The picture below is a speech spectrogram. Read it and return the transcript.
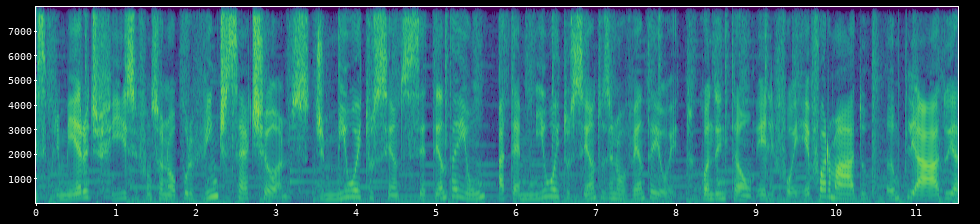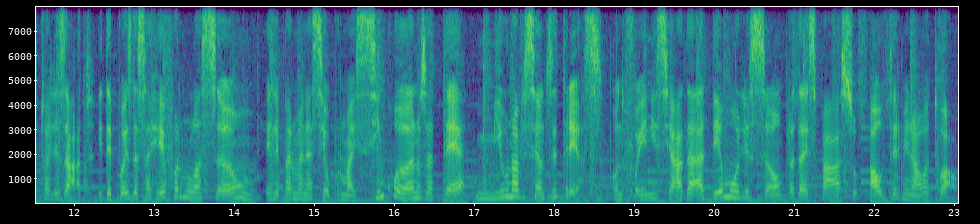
Esse primeiro edifício funcionou por 27 anos, de 1871 até 1898, quando então ele foi reformado, ampliado e atualizado. E depois dessa reformulação, ele permaneceu por mais cinco anos até 1903, quando foi iniciada a demolição para dar espaço ao terminal atual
